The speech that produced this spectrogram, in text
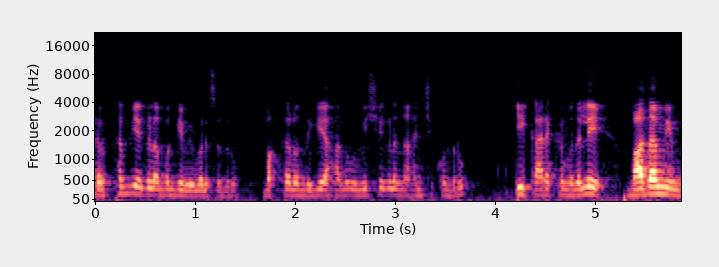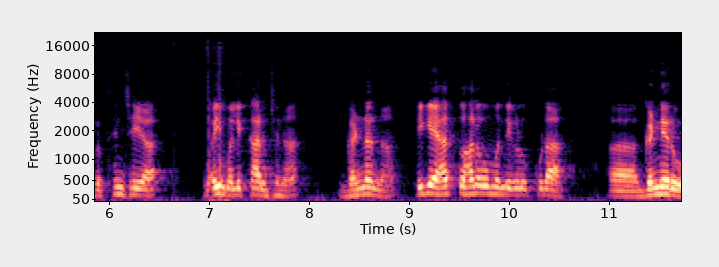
ಕರ್ತವ್ಯಗಳ ಬಗ್ಗೆ ವಿವರಿಸಿದರು. ಭಕ್ತರೊಂದಿಗೆ ಹಲವು ವಿಷಯಗಳನ್ನು ಹಂಚಿಕೊಂಡರು. ಈ ಕಾರ್ಯಕ್ರಮದಲ್ಲಿ ಬಾದಾಮಿ ಮೃತ್ಯುಂಜಯ ವೈ ಮಲ್ಲಿಕಾರ್ಜುನ ಗಣ್ಣನ ಹೀಗೆ ಹತ್ತು ಹಲವು ಮಂದಿಗಳು ಕೂಡ ಗಣ್ಯರು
